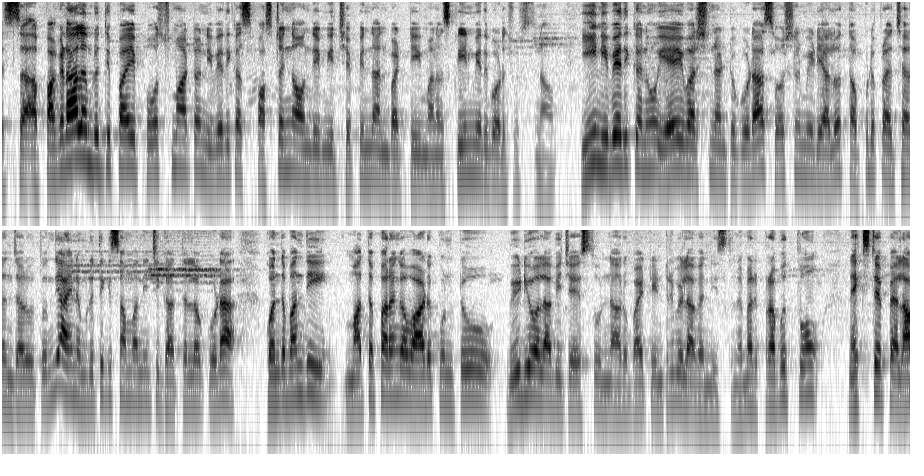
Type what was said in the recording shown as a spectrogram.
ఎస్ పగడాల మృతిపై పోస్ట్ మార్టం నివేదిక స్పష్టంగా ఉంది. మీరు చెప్పిన దాన్ని బట్టి మనం స్క్రీన్ మీద కూడా చూస్తున్నాం. ఈ నివేదికను ఏఐ వర్షన్ అంటూ కూడా సోషల్ మీడియాలో తప్పుడు ప్రచారం జరుగుతుంది. ఆయన మృతికి సంబంధించి గతంలో కూడా కొంతమంది మతపరంగా వాడుకుంటూ వీడియోలు అవి చేస్తున్నారు బయట ఇంటర్వ్యూలు అవన్నీ ఇస్తున్నారు. మరి ప్రభుత్వం నెక్స్ట్ స్టెప్ ఎలా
